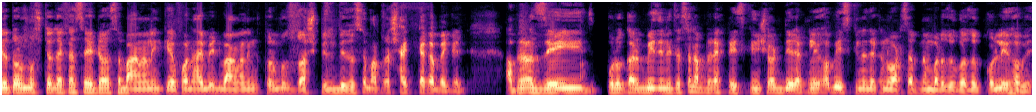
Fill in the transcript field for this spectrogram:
যে তরমুজটা দেখাচ্ছে, এটা হচ্ছে বাংলালিঙ্ক কেফন হাইব্রিড বাংলালিঙ্ক তরমুজ, দশ পিস বীজ আছে, মাত্র ষাট টাকা প্যাকেট আপনারা যেই প্রকার বীজ নিতেছেন, আপনারা একটা স্ক্রিনশট দিয়ে রাখলেই হবে স্ক্রিনে দেখেন হোয়াটসঅ্যাপ নাম্বারে যোগাযোগ করলেই হবে।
